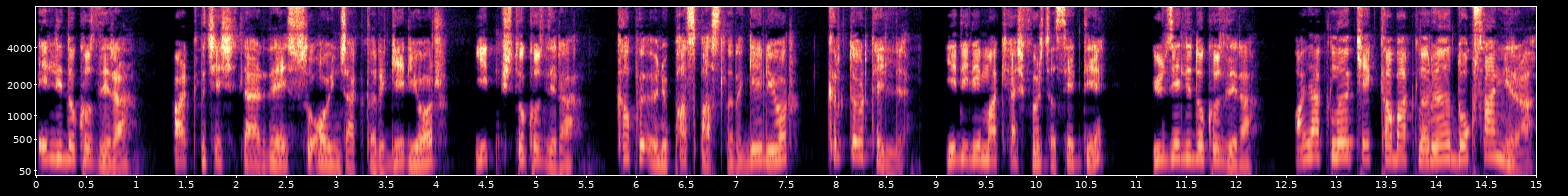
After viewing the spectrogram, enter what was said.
59 lira. Farklı çeşitlerde su oyuncakları geliyor 79 lira. Kapı önü paspasları geliyor 44.50. Yedili makyaj fırça seti 159 lira. Ayaklı kek tabakları 90 lira.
